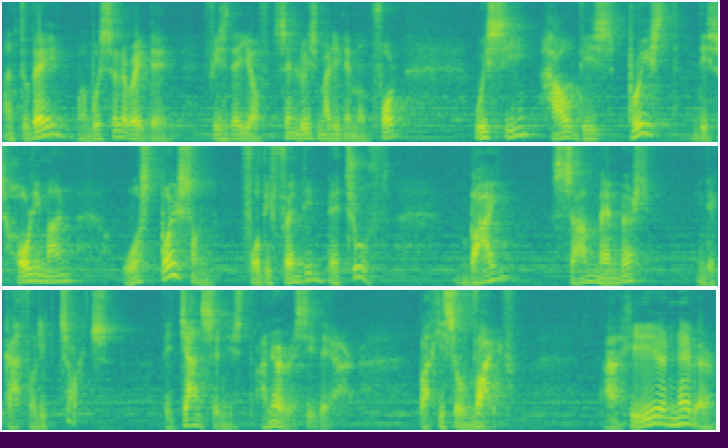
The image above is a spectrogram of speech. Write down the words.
And today, when we celebrate the feast day of Saint Louis Marie de Montfort, we see how this priest, this holy man, was poisoned for defending the truth by some members in the Catholic Church, the Jansenist, an heresy there. but he survived. And he never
